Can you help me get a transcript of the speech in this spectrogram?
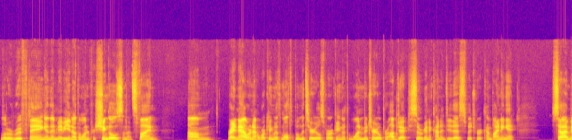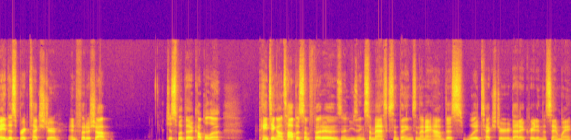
little roof thing, and then maybe another one for shingles, and that's fine. Um, Right now, we're not working with multiple materials. We're working with one material per object. So we're going to kind of do this, which we're combining it. So I made this brick texture in Photoshop just with a couple of painting on top of some photos and using some masks and things. And then I have this wood texture that I created in the same way.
